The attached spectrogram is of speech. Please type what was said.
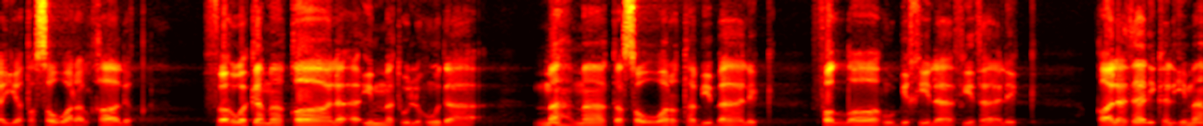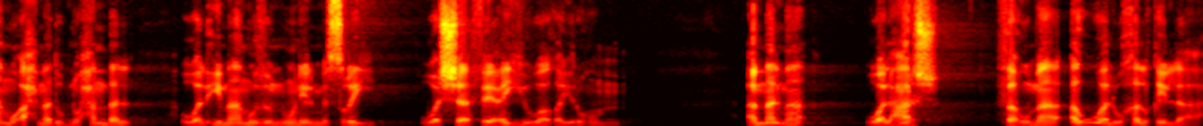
أن يتصور الخالق فهو كما قال أئمة الهدى مهما تصورت ببالك فالله بخلاف ذلك. قال ذلك الإمام أحمد بن حنبل والإمام ذو النون المصري والشافعي وغيرهم. أما الماء والعرش فهما أول خلق الله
